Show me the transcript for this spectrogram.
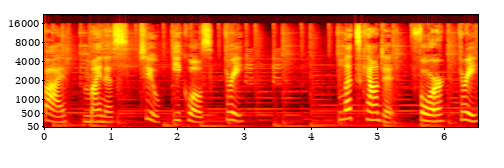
Five minus two equals three. Let's count it. Four, three,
